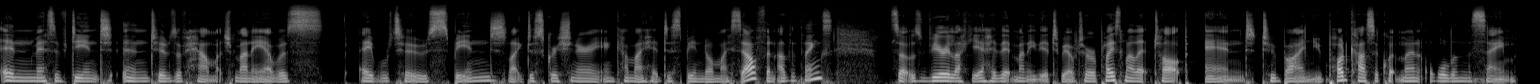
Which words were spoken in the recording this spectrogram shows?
and massive dent in terms of how much money I was able to spend, like discretionary income I had to spend on myself and other things. So it was very lucky I had that money there to be able to replace my laptop and to buy new podcast equipment all in the same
